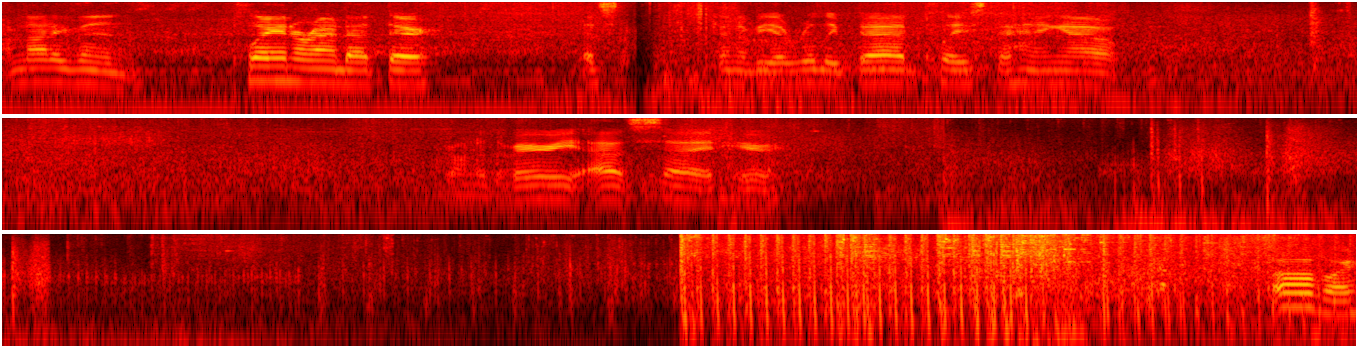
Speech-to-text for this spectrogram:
I'm not even playing around out there. That's gonna be a really bad place to hang out. Going to the very outside here. Oh boy.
